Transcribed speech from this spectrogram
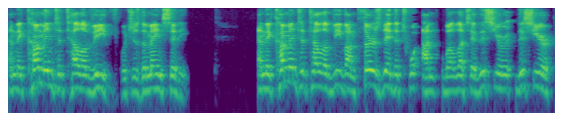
and they come into Tel Aviv, which is the main city, and they come into Tel Aviv on Thursday the tw- on, well let's say this year this year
